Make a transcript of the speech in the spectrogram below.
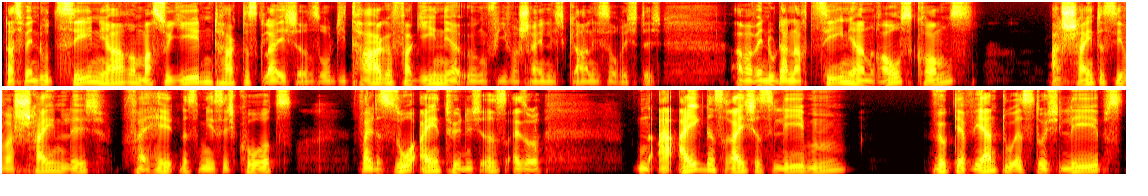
Dass wenn du zehn Jahre machst du jeden Tag das Gleiche. So, die Tage vergehen ja irgendwie wahrscheinlich gar nicht so richtig. Aber wenn du dann nach zehn Jahren rauskommst erscheint es dir wahrscheinlich verhältnismäßig kurz, weil das so eintönig ist. Also ein ereignisreiches Leben wirkt ja, während du es durchlebst,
